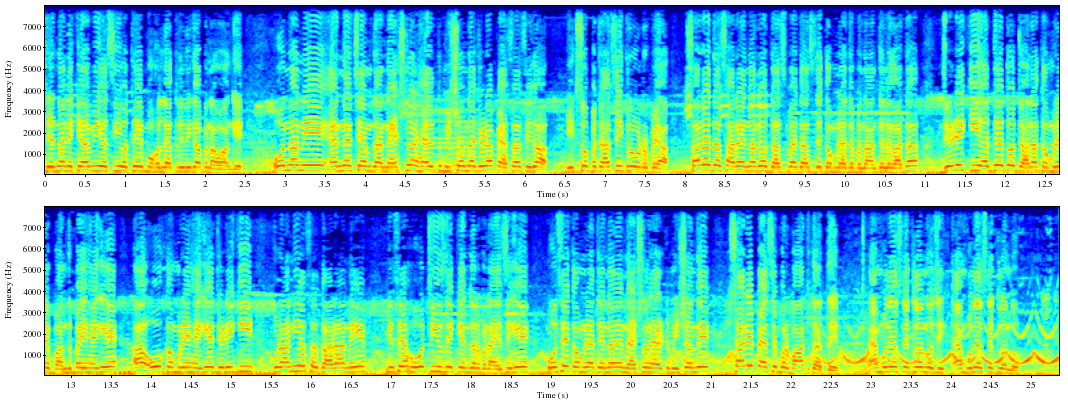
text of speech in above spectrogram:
ਤੇ ਇਹਨਾਂ ਨੇ ਕਿਹਾ ਵੀ ਅਸੀਂ ਉੱਥੇ ਮੁਹੱਲਾ ਕਲੀਨਿਕਾਂ ਬਣਾਵਾਂਗੇ। ਉਹਨਾਂ ਨੇ ਐਨਐਚਐਮ ਦਾ, ਨੈਸ਼ਨਲ ਹੈਲਥ ਮਿਸ਼ਨ ਦਾ ਜਿਹੜਾ ਪੈਸਾ ਸੀਗਾ 185 ਕਰੋੜ ਰੁਪਇਆ, ਸਾਰਾ ਦਾ ਸਾਰਾ ਇਹਨਾਂ ਨੇ ਉਹ 10 ਬਾਏ 10 ਦੇ ਕਮਰਿਆਂ ਤੇ ਬਣਾਉਣ ਤੇ ਲਗਾਤਾ, ਜਿਹੜੇ ਕਿ ਅੱਧੇ ਤੋਂ ਜ਼ਿਆਦਾ ਕਮਰੇ ਬੰਦ ਪਏ ਹੈਗੇ ਆ। ਉਹ ਕਮਰੇ ਹੈਗੇ ਜਿਹੜੇ ਕਿ ਪੁਰਾਣੀਆਂ ਸਰਕਾਰਾਂ ਨੇ ਕਿਸੇ ਹੋਰ ਚੀਜ਼ ਦੇ ਕੇਂਦਰ ਬਣਾਏ ਸੀਗੇ। ਉਸੇ ਕਮਰਿਆਂ ਤੇ ਇਹਨਾਂ ਨੇ ਨੈਸ਼ਨਲ ਹੈਲਥ ਮਿਸ਼ਨ ਦੇ ਸਾਰੇ ਪੈਸੇ ਬਰਬਾਦ ਕਰਤੇ। ਐਂਬੂਲੈਂਸ ਨਿਕਲਣ ਦਿਓ ਜੀ, ਐਂਬੂਲੈਂਸ ਨਿਕਲਣ ਦਿਓ।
